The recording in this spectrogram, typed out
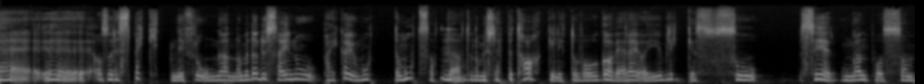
altså respekten ifra ungene. Men det du sier nå, peker jo mot det motsatte. Mm. At når vi slipper taket litt og våger å være i øyeblikket, så ser ungene på oss som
